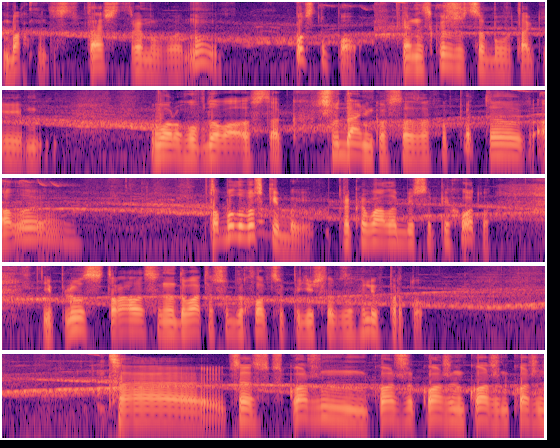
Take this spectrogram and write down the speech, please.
Бахмута теж стримували. Ну, поступово. Я не скажу, що це був так і ворогу вдавалося так швиденько все захопити, але то були важкі бої. Прикривали більше піхоту і плюс старалися не давати, щоб до хлопців підійшли взагалі в притул. Це, це кожен, кожен, кожен, кожен,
